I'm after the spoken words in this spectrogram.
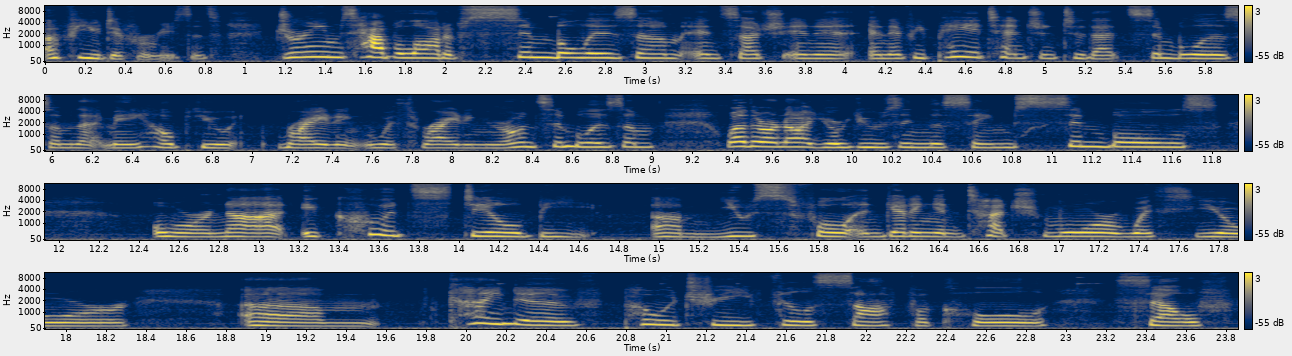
a few different reasons. Dreams have a lot of symbolism and such in it, and if you pay attention to that symbolism, that may help you writing with writing your own symbolism. Whether or not you're using the same symbols or not, it could still be um, useful in getting in touch more with your um, kind of poetry philosophical self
